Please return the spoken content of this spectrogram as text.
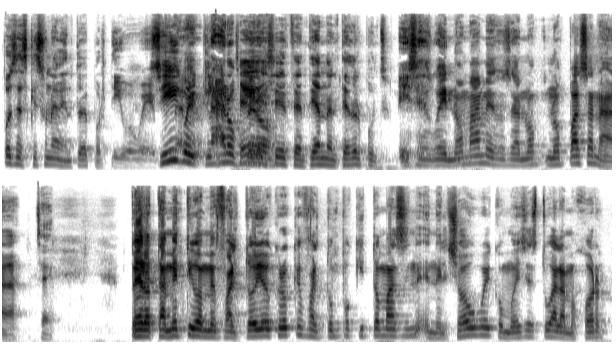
Pues es que es un evento deportivo, güey. Sí, güey, claro, Sí, pero- Sí, te entiendo, entiendo el punto. Dices, güey, no mames, o sea, no, no pasa nada. Sí. Pero también, digo, me faltó, yo creo que faltó un poquito más en, en el show, güey. Como dices tú, a lo mejor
